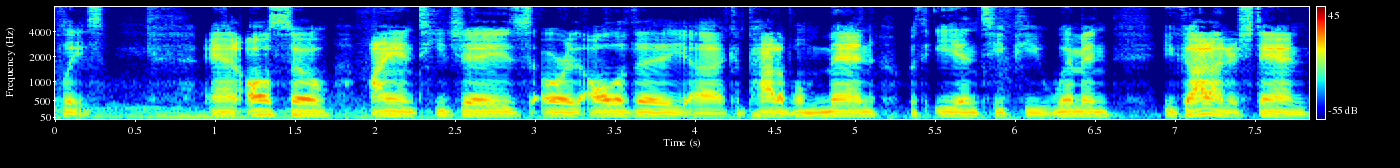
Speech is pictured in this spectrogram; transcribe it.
please. And also INTJs or all of the uh, compatible men with ENTP women, you got to understand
